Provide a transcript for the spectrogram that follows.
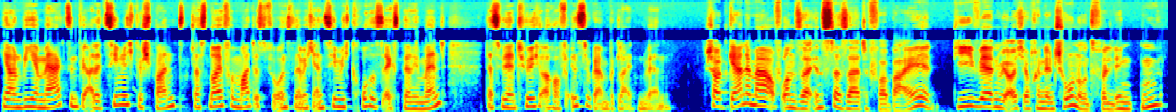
Ja, und wie ihr merkt, sind wir alle ziemlich gespannt. Das neue Format ist für uns nämlich ein ziemlich großes Experiment, das wir natürlich auch auf Instagram begleiten werden. Schaut gerne mal auf unserer Insta-Seite vorbei. Die werden wir euch auch in den Shownotes verlinken.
